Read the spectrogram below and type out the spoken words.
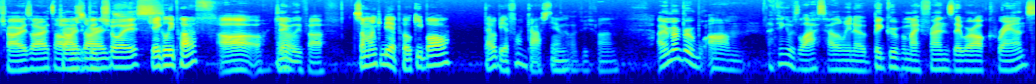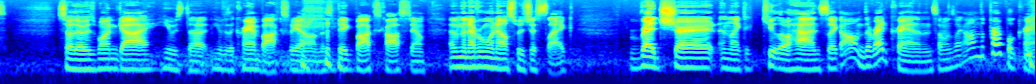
Charizard's always a good choice. Jigglypuff. Oh, Jigglypuff. Someone could be a Pokeball. That would be a fun costume. That would be fun. I remember, um, I think it was last Halloween. A big group of my friends, they were all crayons. So there was one guy. He was the he was the crayon box. We had on this big box costume, and then everyone else was just like red shirt and like a cute little hat. And it's like, oh, I'm the red crayon, and then someone's like, oh, I'm the purple crayon.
